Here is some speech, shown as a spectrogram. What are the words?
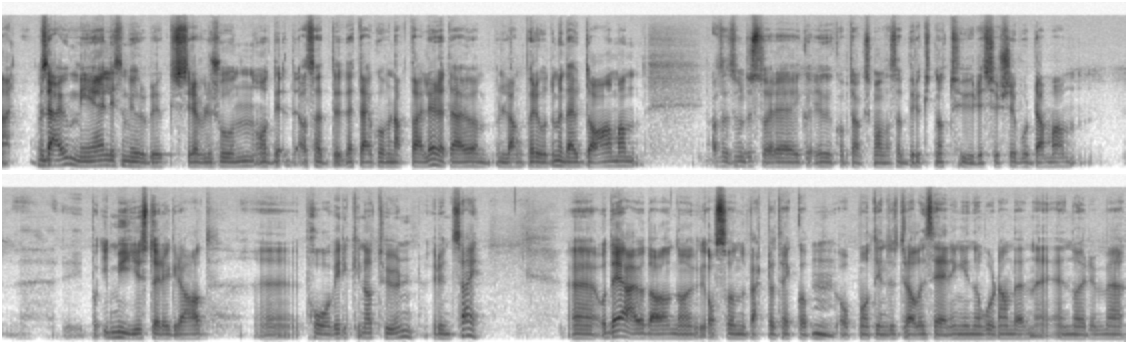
Men det er jo med liksom jordbruksrevolusjonen og det, altså, det, Dette er jo ikke over natta heller, dette er jo en lang periode, men det er jo da man altså, Som det står i kompetansemålet, kompetansemål, altså brukt naturressurser, hvordan man eh, på, i mye større grad påvirker naturen rundt seg. Eh, og det er jo da også verdt å trekke opp, opp mot industrialiseringen og hvordan den enorme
